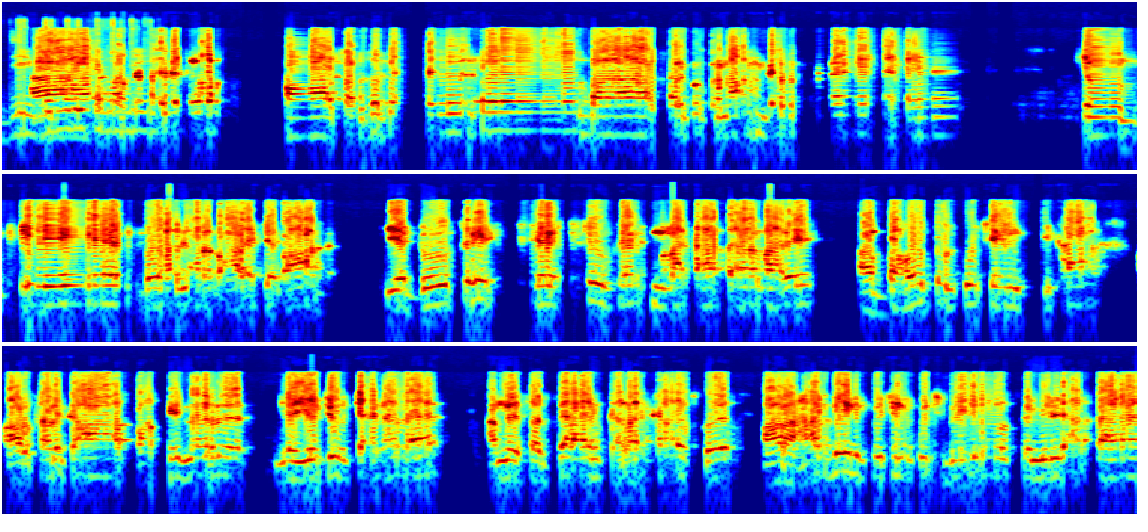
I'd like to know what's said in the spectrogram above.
जी गुड मॉर्निंग पहले तो सबसे पहले तो सर को प्रणाम करते हैं। क्योंकि 2012 के बाद ये दूसरी फेस टू फेस मुलाकात है हमारे। बहुत कुछ सीखा और सर का पॉपुलर जो यूट्यूब चैनल है। हमने सब्सक्राइब कर रखा है उसको और हर दिन कुछ न कुछ वीडियो उसमें मिल जाता है।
